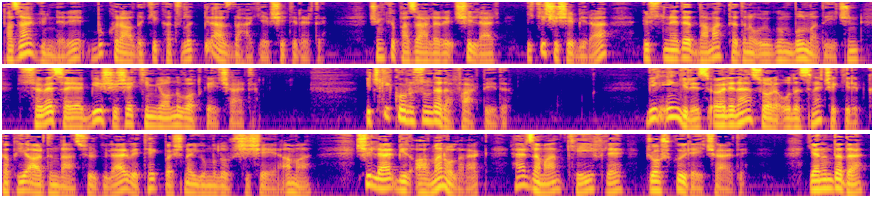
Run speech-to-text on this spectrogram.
pazar günleri bu kuraldaki katılık biraz daha gevşetilirdi. Çünkü pazarları Şiller iki şişe bira, üstüne de damak tadına uygun bulmadığı için söve saya bir şişe kimyonlu vodka içerdi. İçki konusunda da farklıydı. Bir İngiliz öğleden sonra odasına çekilip kapıyı ardından sürgüler ve tek başına yumulur şişeye ama Schiller bir Alman olarak her zaman keyifle, coşkuyla içerdi. Yanında da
